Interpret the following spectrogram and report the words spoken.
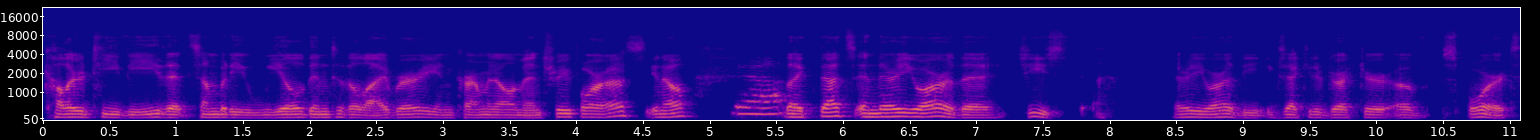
color TV that somebody wheeled into the library in Carman Elementary for us, you know, yeah. like that's, and there you are, the, geez, there you are, the executive director of sport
